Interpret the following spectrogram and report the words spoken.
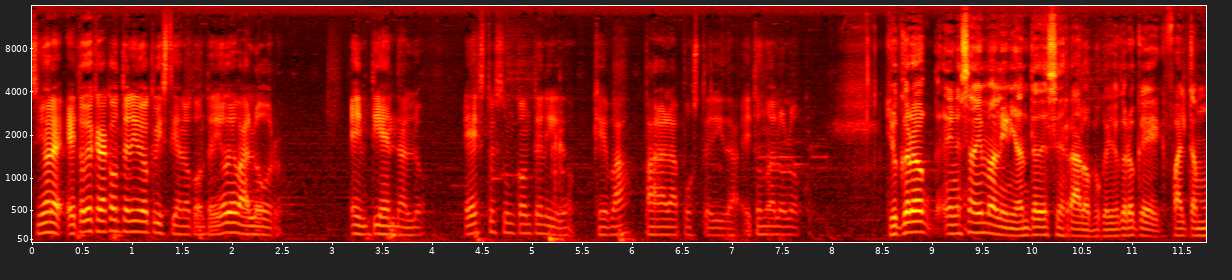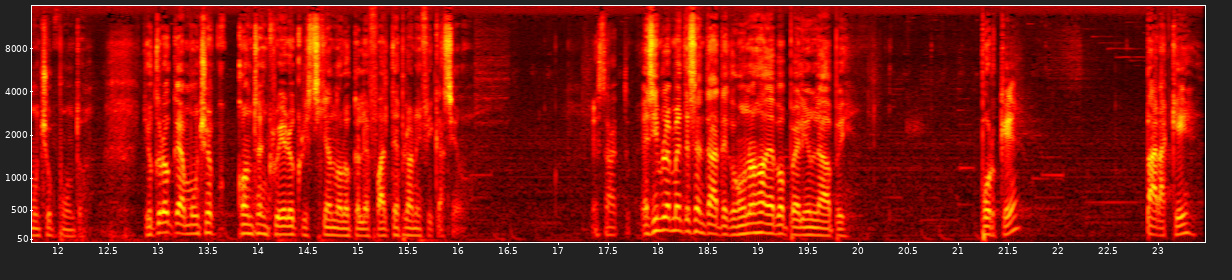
Señores, esto de crear contenido cristiano, contenido de valor, entiéndanlo. Esto es un contenido que va para la posteridad. Esto no es lo loco. Yo creo, en esa misma línea, antes de cerrarlo, porque yo creo que faltan muchos puntos. Yo creo que a muchos content creators cristianos lo que le falta es planificación. Exacto. Es simplemente sentarte con una hoja de papel y un lápiz. ¿Por qué? ¿Para qué?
